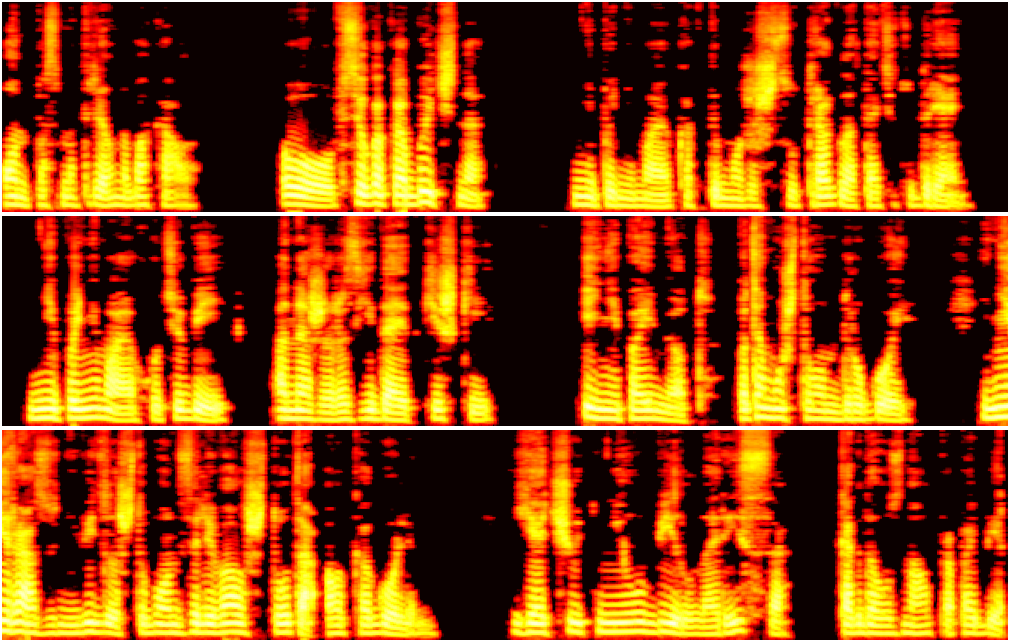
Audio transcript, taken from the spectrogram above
Он посмотрел на бокал. О, все как обычно. Не понимаю, как ты можешь с утра глотать эту дрянь. Не понимаю, хоть убей. Она же разъедает кишки. И не поймет, потому что он другой. Ни разу не видел, чтобы он заливал что-то алкоголем. Я чуть не убил Лариса, когда узнал про побег.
